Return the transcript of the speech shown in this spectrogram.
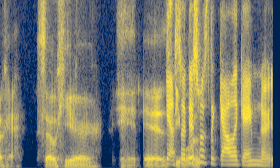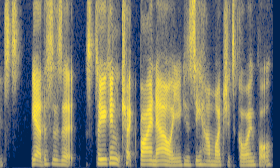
Okay, so here it is. Yeah, Do so this want- was the Gala game nodes. Yeah, this is it. So you can check buy now and you can see how much it's going for.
